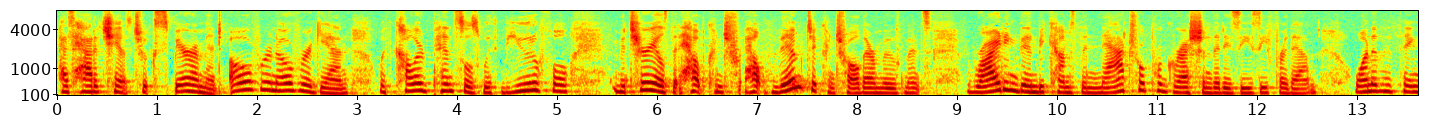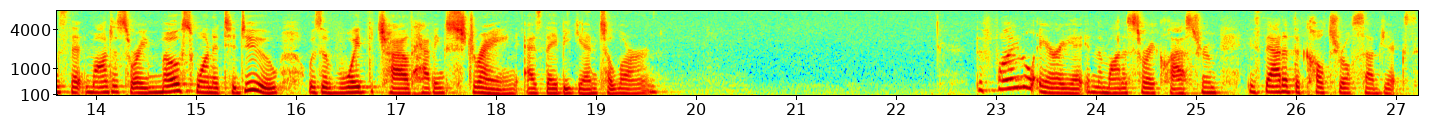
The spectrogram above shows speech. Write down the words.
has had a chance to experiment over and over again with colored pencils, with beautiful materials that help, help them to control their movements, writing then becomes the natural progression that is easy for them. One of the things that Montessori most wanted to do was avoid the child having strain as they began to learn. The final area in the Montessori classroom is that of the cultural subjects.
